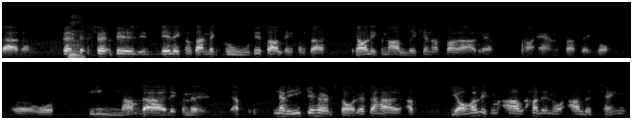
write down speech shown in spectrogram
världen. För, Mm. för, för, det är liksom så här med godis och allting sånt där. Jag har liksom aldrig kunnat bara du vet, ta en för att det är gott. Och, och innan där, liksom, att, när vi gick i högstadiet, det här att jag har liksom all, hade nog aldrig tänkt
